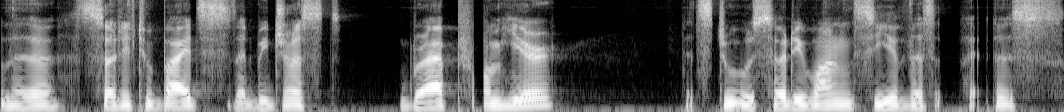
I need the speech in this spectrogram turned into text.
the 32 bytes that we just grabbed from here. Let's do 31, see if this is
